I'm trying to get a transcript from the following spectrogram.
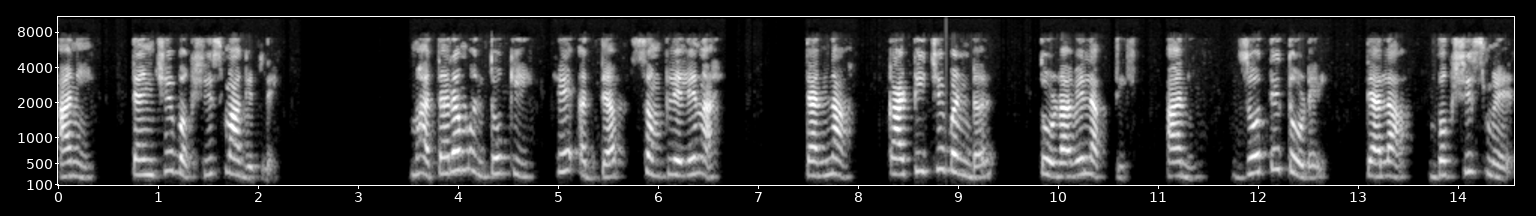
आणि त्यांचे बक्षीस मागितले म्हातारा म्हणतो की हे अद्याप संपलेले नाही त्यांना काठीचे बंडल तोडावे लागतील आणि जो ते तोडेल त्याला बक्षीस मिळेल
